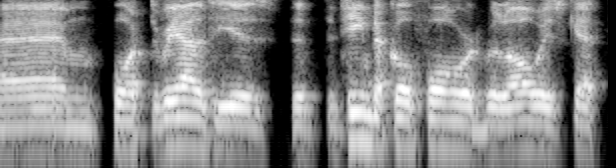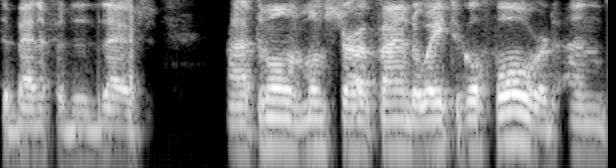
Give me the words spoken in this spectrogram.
Um, but the reality is that the team that go forward will always get the benefit of the doubt. And at the moment, Munster have found a way to go forward, and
